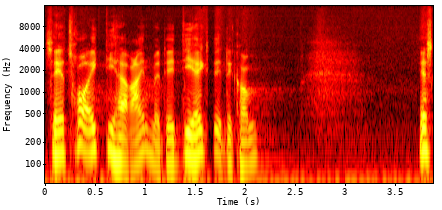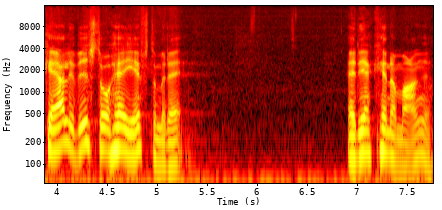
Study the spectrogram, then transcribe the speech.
Så jeg tror ikke, de har regnet med det. De har ikke set det komme. Jeg skal ærligt vedstå her i eftermiddag, at jeg kender mange.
